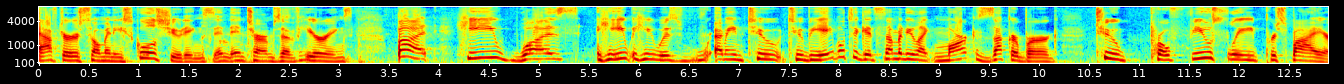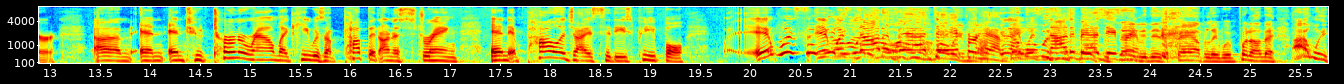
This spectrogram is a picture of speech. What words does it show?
after so many school shootings in, in terms of hearings. But he was he he was I mean to to be able to get somebody like Mark Zuckerberg to profusely perspire um, and and to turn around like he was a puppet on a string and apologize to these people. It was it was not a bad day for him. It was not a bad day for him. to this family would put on that. I would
